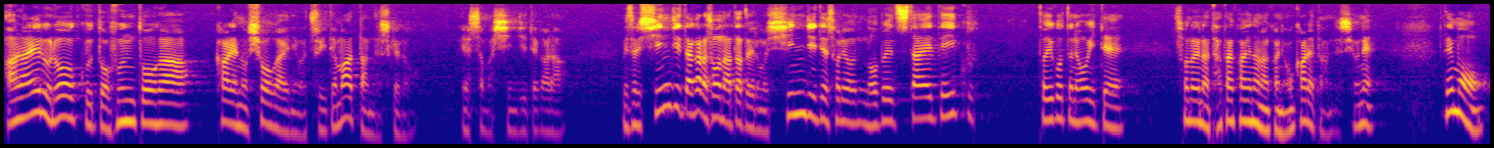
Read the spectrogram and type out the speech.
あらゆる労苦と奮闘が彼の生涯にはついて回ったんですけどイエス様信じてから別に信じたからそうなったというよりも信じてそれを述べ伝えていくということにおいてそのような戦いの中に置かれたんですよね。でも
